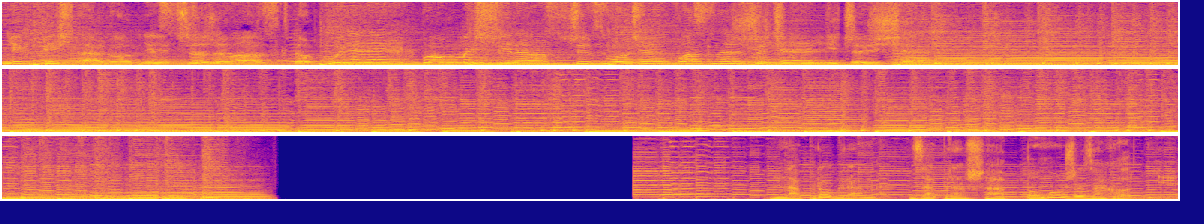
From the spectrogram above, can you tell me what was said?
Niech pieśń ta godnie strzeże was Kto płynie niech pomyśli raz Czy w złocie własne życie liczy się zaprasza Pomorze Zachodnie.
